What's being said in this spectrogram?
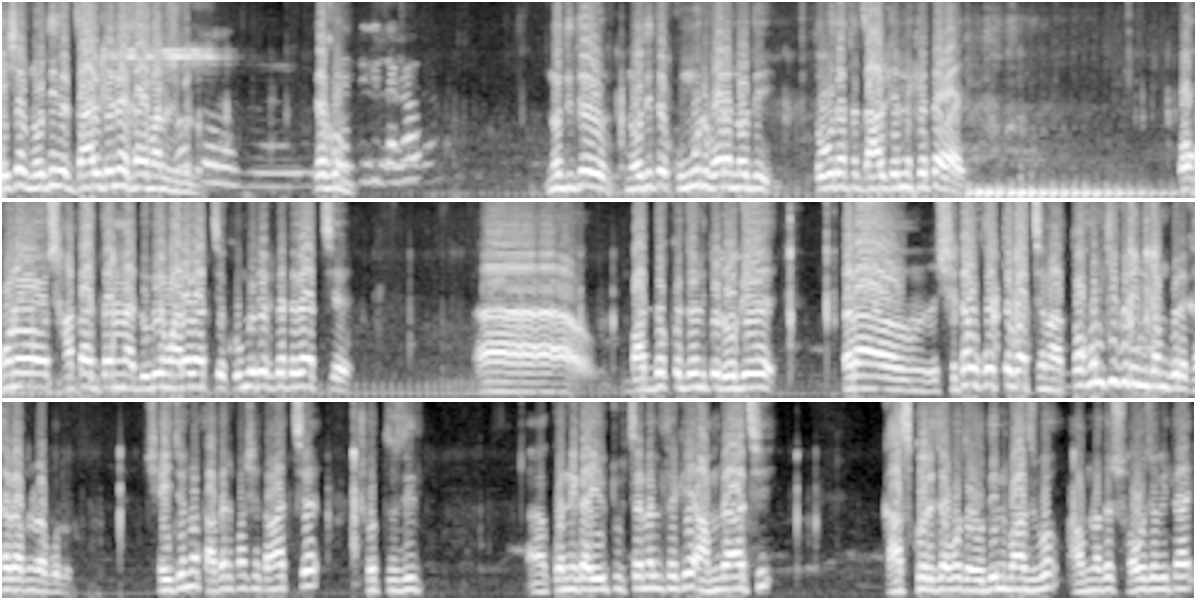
এইসব নদীতে জাল টেনে খায় মানুষগুলো। দেখুন, নদীতে নদীতে কুমুর ভরা নদী, তবু তাতে জাল টেনে খেতে হয়। কখনো সাঁতার জানে না, ডুবে মারা যাচ্ছে, কুমিরের পেটে যাচ্ছে। বার্ধক্যজনিত রোগে তারা সেটাও করতে পারছে না। তখন কি করে ইনকাম করে খাবে আপনারা বলুন? সেই জন্য তাদের পাশে দাঁড়াচ্ছে সত্যজিৎ কনিকা ইউটিউব চ্যানেল থেকে আমরা আছি। কাজ করে যাব, যতদিন বাঁচবো, আপনাদের সহযোগিতায়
